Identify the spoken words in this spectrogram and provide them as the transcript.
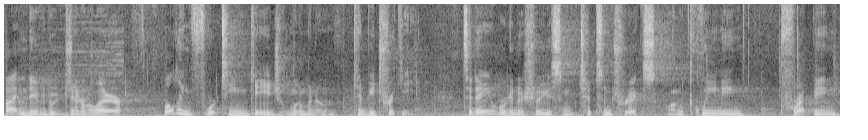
Hi, I'm David with General Air. Welding 14 gauge aluminum can be tricky. Today we're going to show you some tips and tricks on cleaning, prepping,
